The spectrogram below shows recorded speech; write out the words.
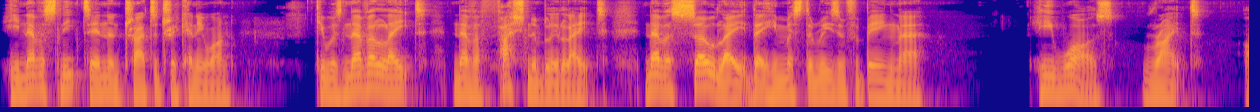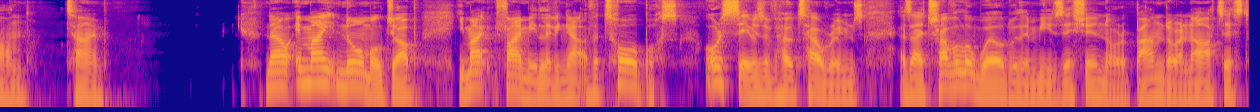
He never sneaked in and tried to trick anyone. He was never late, never fashionably late, never so late that he missed the reason for being there. He was right on time. Now, in my normal job, you might find me living out of a tour bus or a series of hotel rooms as I travel the world with a musician or a band or an artist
